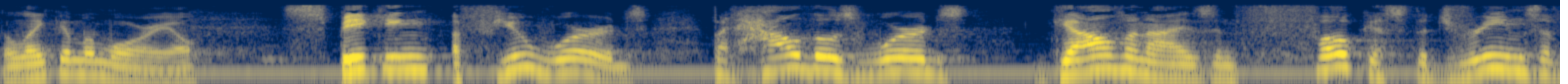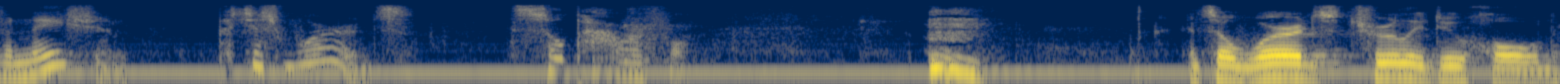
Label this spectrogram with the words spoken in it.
the Lincoln Memorial, speaking a few words, but how those words galvanize and focus the dreams of a nation. It's just words. It's so powerful. and so words truly do hold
